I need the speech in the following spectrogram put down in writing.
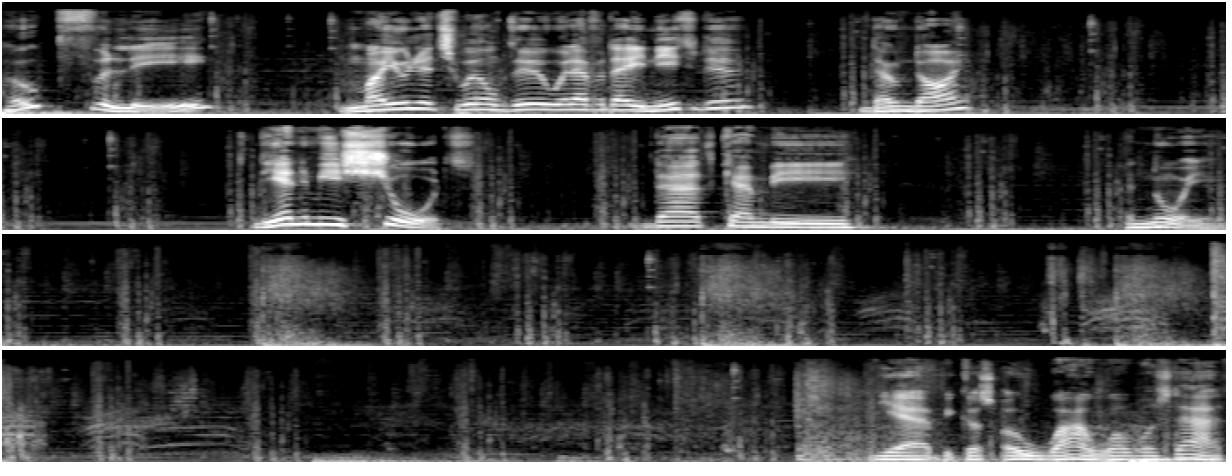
Hopefully, my units will do whatever they need to do. Don't die. The enemy is short. That can be annoying. Yeah, because oh wow, what was that?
